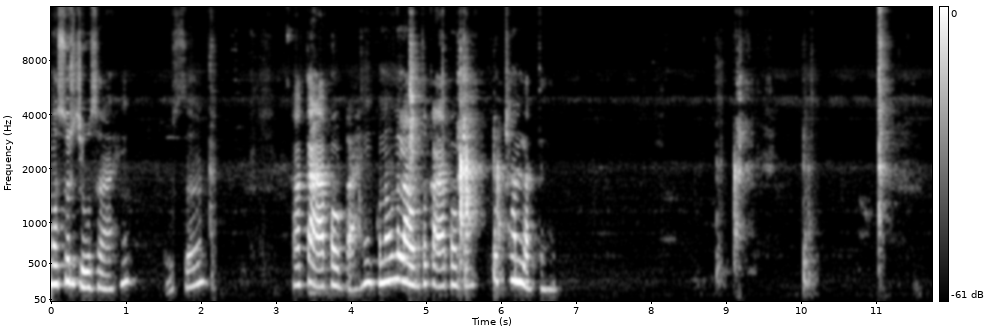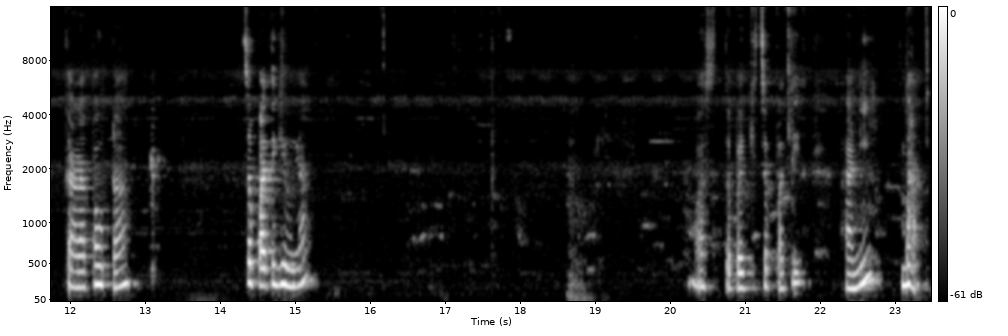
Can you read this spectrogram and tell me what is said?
मसूरची उसळ आहे. उसळ. हा काळा पावटा आहे. कुणाला आवडतो काळा पावटा? खूप छान लागते हे. काळा पावटा. चपाती घेऊया. मस्तपैकी चपाती आणि भात.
